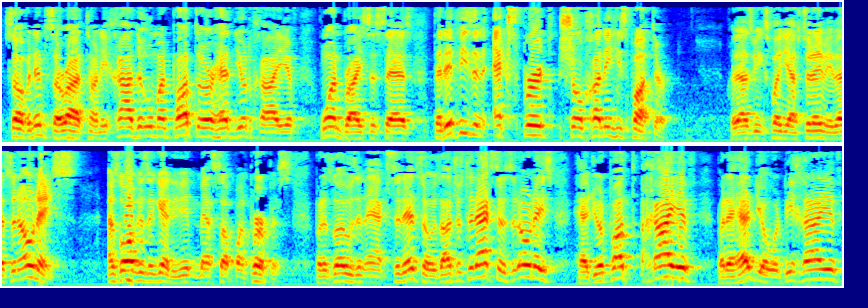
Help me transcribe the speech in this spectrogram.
So if v'nim sarat tanichada uman pater head yod chayiv. One brisa says that if he's an expert shulchani, he's pater. Because as we explained yesterday, maybe that's an ones. As long as again he didn't mess up on purpose, but as though it was an accident, so it's not just an accident. It's an ones. Head yod pat chayiv, but a head yod would be chayiv.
